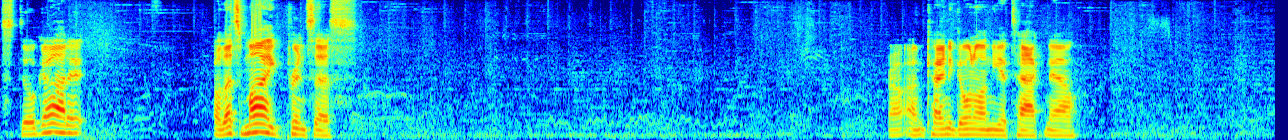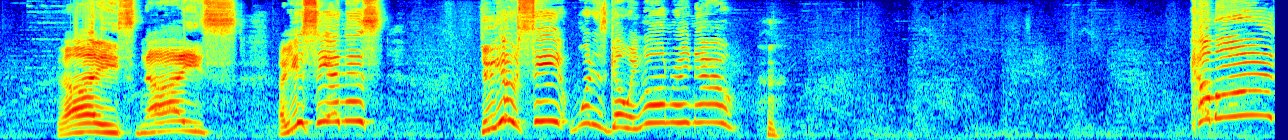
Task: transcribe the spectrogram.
Still got it. Oh, that's my princess. I'm kind of going on the attack now. Nice, nice. Are you seeing this? Do you see what is going on right now? Come on!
